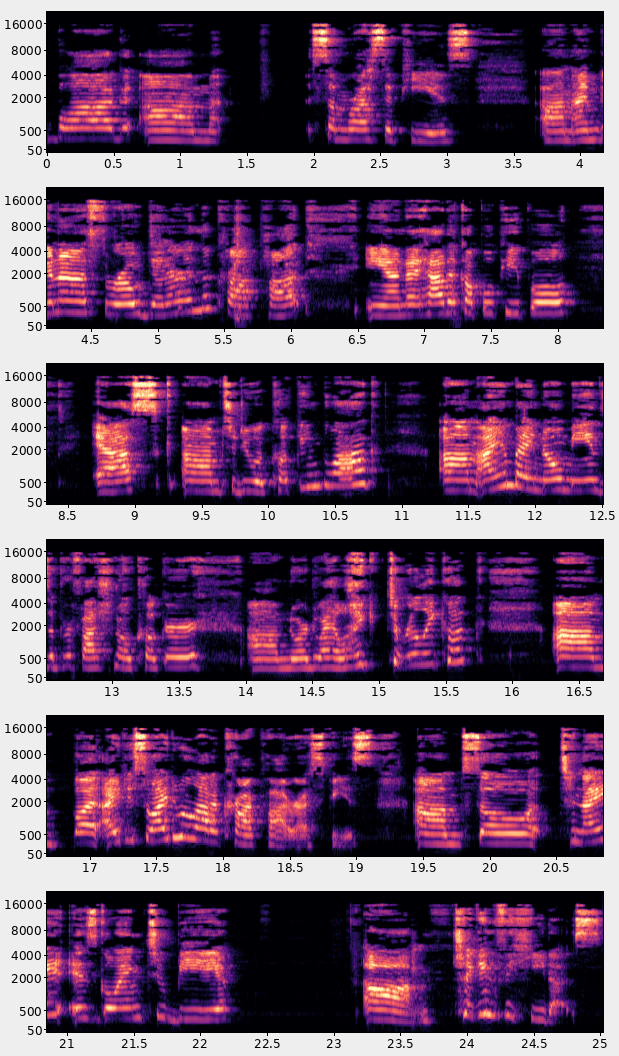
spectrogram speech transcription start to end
blog um, some recipes um, I'm gonna throw dinner in the crock pot and I had a couple people ask um, to do a cooking blog. Um, I am by no means a professional cooker, um, nor do I like to really cook. Um, but I do, so I do a lot of crock pot recipes. Um, so tonight is going to be, chicken fajitas.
